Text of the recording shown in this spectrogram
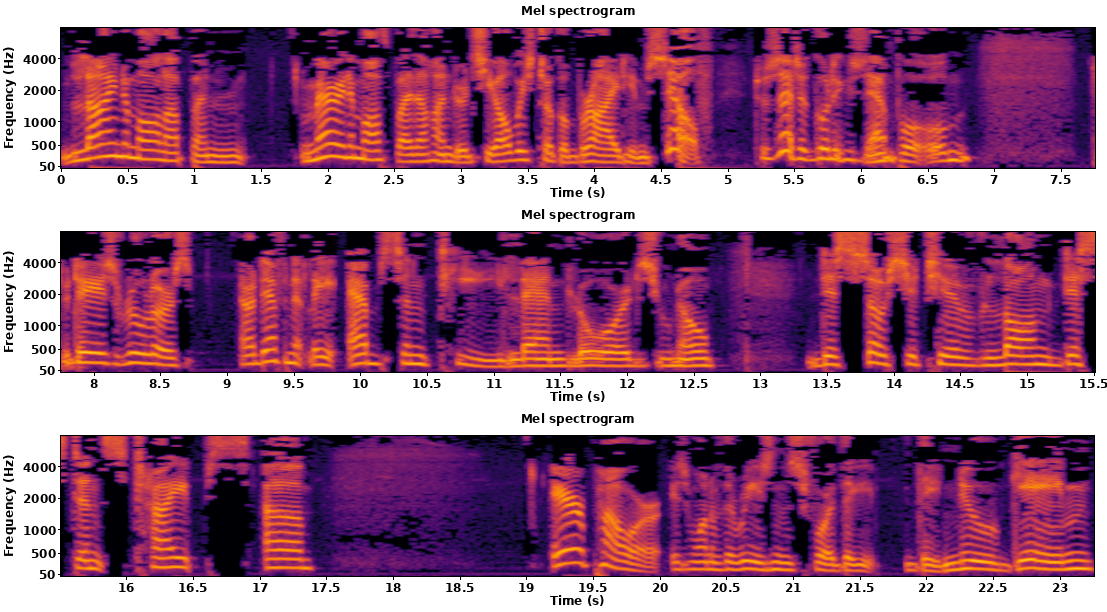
lined them all up and married them off by the hundreds. He always took a bride himself to set a good example. Today's rulers are definitely absentee landlords, you know, dissociative, long distance types. Uh, air power is one of the reasons for the, the new game.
